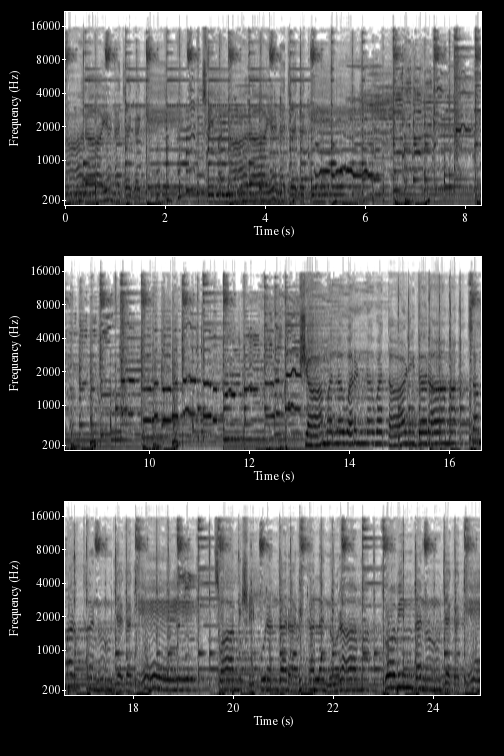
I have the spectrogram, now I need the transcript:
ನಾರಾಯಣ ಜಗಕ್ಕೆ, ಶ್ರೀಮನ್ನಾರಾಯಣ ಜಗಕ್ಕೆ. ಶ್ಯಾಮಲ ವರ್ಣವ ತಾಳಿದ ರಾಮ ಸಮರ್ಥನು ಜಗಕ್ಕೆ. ಸ್ವಾಮಿ ಶ್ರೀ ಪುರಂದರ ವಿಠಲನು ರಾಮ ಗೋವಿಂದನು ಜಗಕ್ಕೆ.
